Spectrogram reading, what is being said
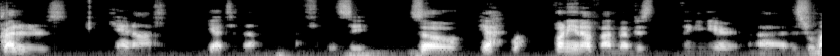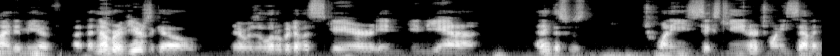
predators cannot get to them. Let's see. So, yeah, well, funny enough, I'm, I'm just thinking here, uh, this reminded me of a number of years ago, there was a little bit of a scare in Indiana. I think this was 2016 or 2017.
